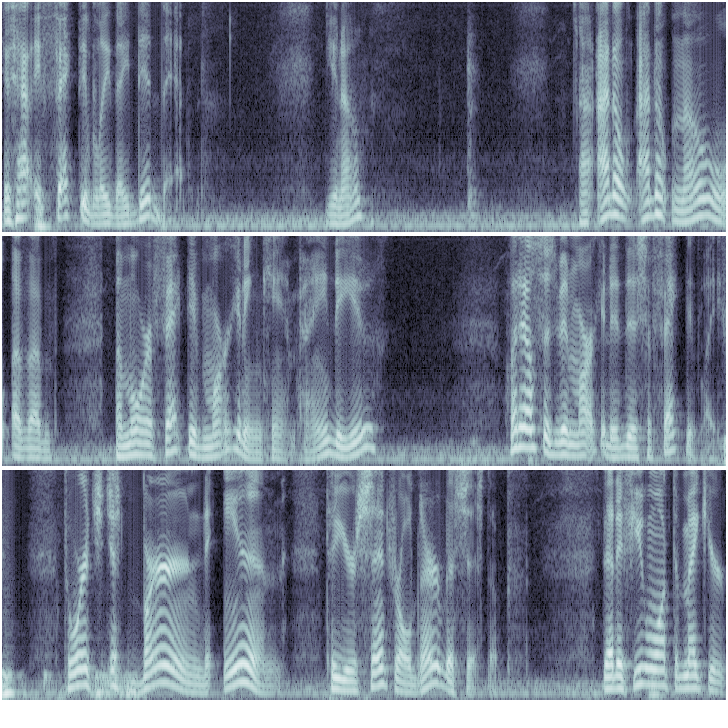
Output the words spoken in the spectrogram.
is how effectively they did that. You know, I, don't I don't know of a a more effective marketing campaign. Do you? What else has been marketed this effectively, to where it's just burned in to your central nervous system? That if you want to make your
